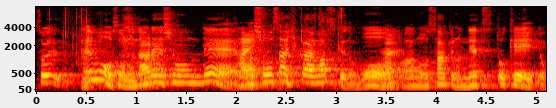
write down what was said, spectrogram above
それでもそのナレーションで、まあ、詳細控えますけども、はい。あのさっきの「熱と敬意と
